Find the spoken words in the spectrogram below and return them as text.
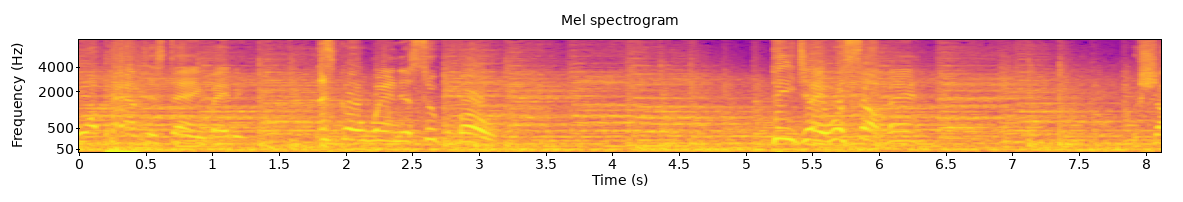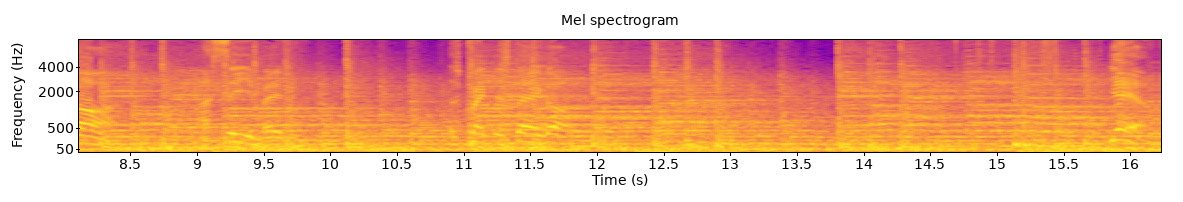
Warpath this thing, baby. Let's go win this Super Bowl. DJ, what's up, man? Rashad, I see you, baby. Let's crank this thing up. Yeah.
